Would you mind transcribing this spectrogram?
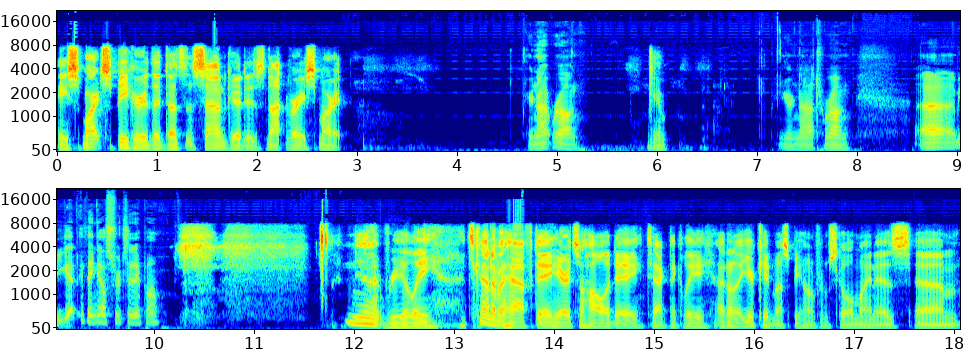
A smart speaker that doesn't sound good is not very smart. You're not wrong. Yep. You're not wrong. Um, you got anything else for today, Paul? Not really. It's kind of a half day here. It's a holiday, technically. I don't know. Your kid must be home from school. Mine is. Um,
